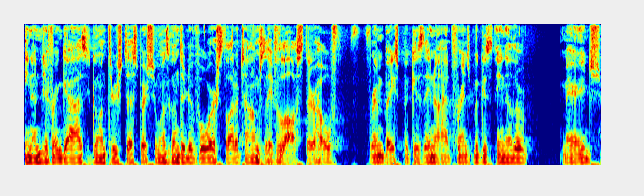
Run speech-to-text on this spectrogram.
you know, different guys going through stuff, especially ones going through divorce. A lot of times they've lost their whole friend base because they've not had friends because you know their marriage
